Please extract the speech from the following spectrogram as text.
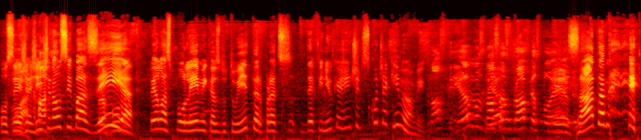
Ou seja, a gente não se baseia pelas polêmicas do Twitter pra dis- definir o que a gente discute aqui, meu amigo. Nós criamos nossas próprias polêmicas. Exatamente.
